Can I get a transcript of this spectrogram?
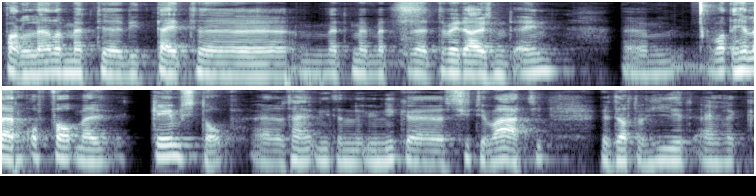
parallellen met die tijd met, met, met 2001. Um, wat heel erg opvalt met GameStop, dat is niet een unieke situatie, is dat we hier eigenlijk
